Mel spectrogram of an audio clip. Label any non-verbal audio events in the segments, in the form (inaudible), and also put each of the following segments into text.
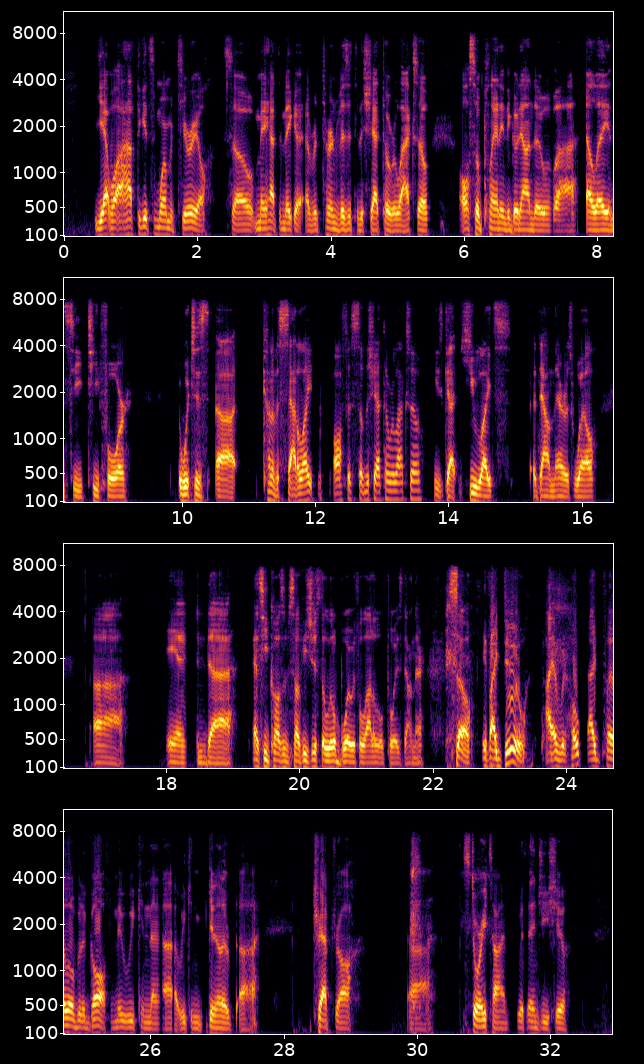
Yeah, well, I have to get some more material, so may have to make a, a return visit to the Chateau Relaxo. Also planning to go down to uh, L.A. and see T4, which is uh, kind of a satellite office of the Chateau Relaxo. He's got Hue lights uh, down there as well, uh, and uh, as he calls himself, he's just a little boy with a lot of little toys down there. So (laughs) if I do, I would hope I'd play a little bit of golf, and maybe we can uh, we can get another trap draw story time with NG Shoe.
